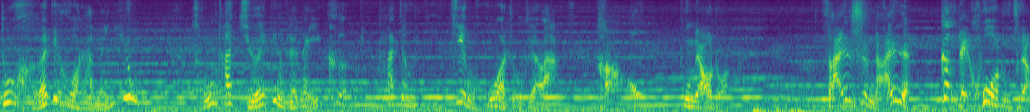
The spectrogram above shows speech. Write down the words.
都合计过了没用，从他决定的那一刻，他就已经豁出去了。好，不瞄准，咱是男人，更得豁出去了。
